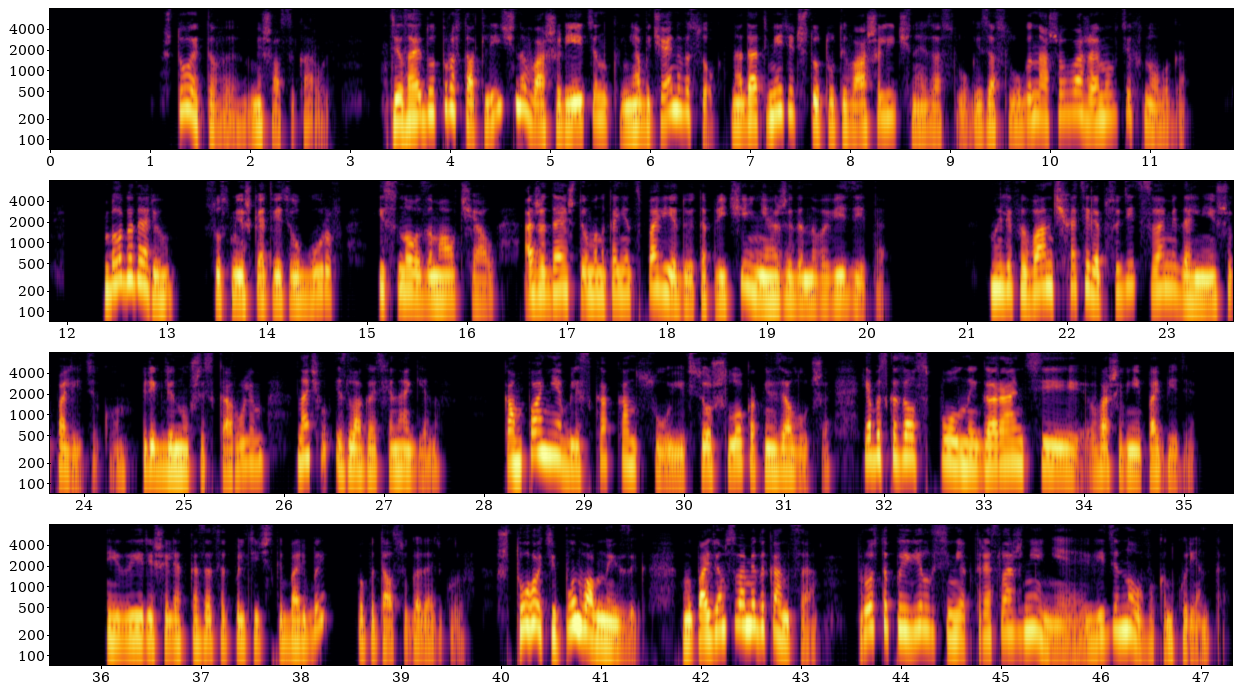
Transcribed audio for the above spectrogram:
«Что это вы?» – вмешался король. «Дела идут просто отлично, ваш рейтинг необычайно высок. Надо отметить, что тут и ваша личная заслуга, и заслуга нашего уважаемого технолога». «Благодарю», – с усмешкой ответил Гуров и снова замолчал, ожидая, что ему наконец поведают о причине неожиданного визита. Мы, Лев Иванович, хотели обсудить с вами дальнейшую политику. Переглянувшись с Карулем, начал излагать Феногенов. Компания близка к концу, и все шло как нельзя лучше. Я бы сказал, с полной гарантией вашей в ней победе. — И вы решили отказаться от политической борьбы? — попытался угадать Гуров. — Что, типун вам на язык? Мы пойдем с вами до конца. Просто появилось некоторое осложнение в виде нового конкурента.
